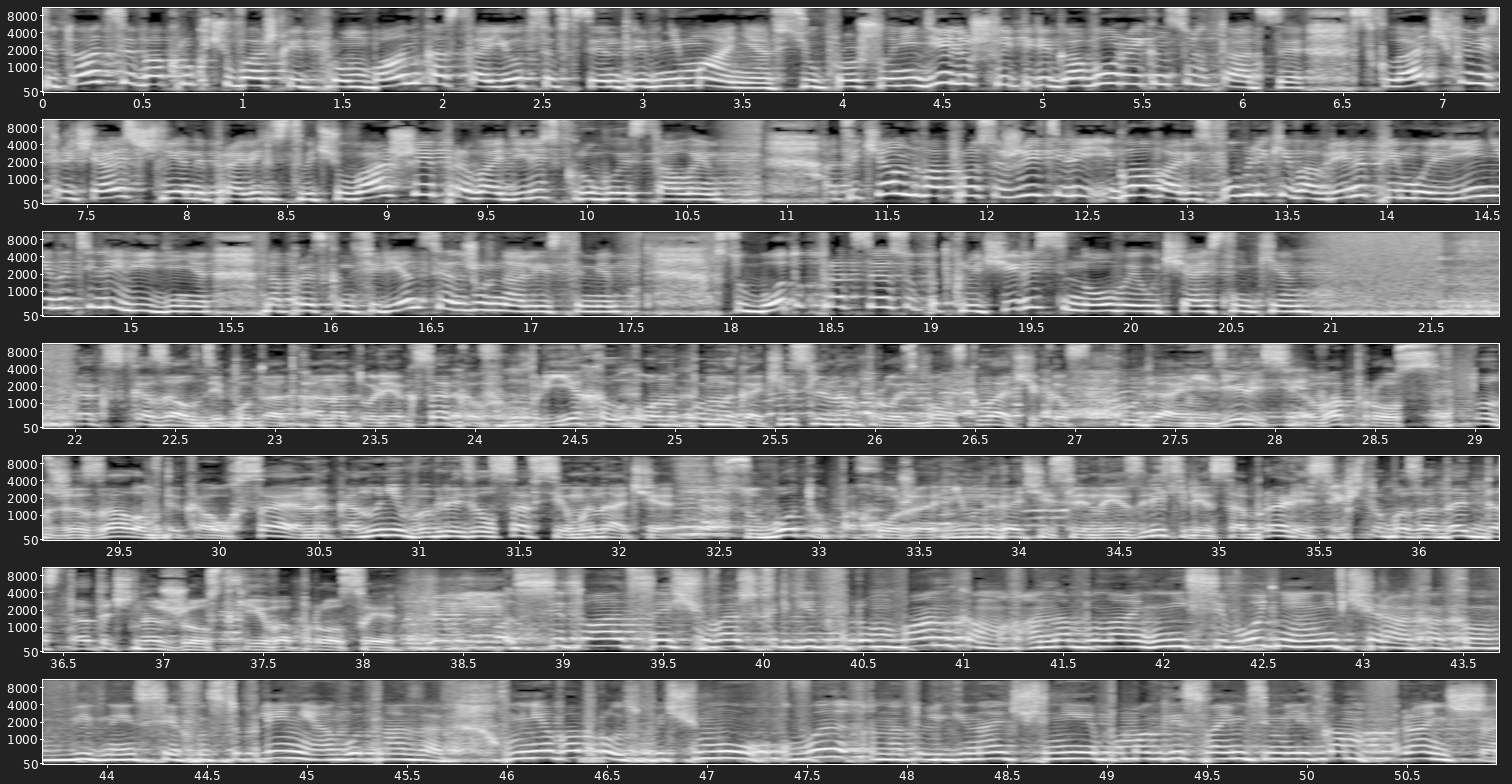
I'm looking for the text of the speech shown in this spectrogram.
Ситуация вокруг Чувашкредпромбанка остается в центре внимания. Всю прошлую неделю шли переговоры и консультации. С вкладчиками встречались члены правительства Чувашии, проводились круглые столы. Отвечал на вопросы жителей и глава республики во время прямой линии на телевидении на пресс-конференции с журналистами. В субботу к процессу подключились новые участники. Как сказал депутат Анатолий Аксаков, приехал он по многочисленным просьбам вкладчиков. Куда они делись – вопрос. Тот же зал в ДК Ухсая накануне выглядел совсем иначе. В субботу, похоже, немногочисленные зрители собрались, чтобы задать достаточно жесткие вопросы. Ситуация с Чувашкредитпромбанком, она была не сегодня и не вчера, как видно из всех выступлений, а год назад. У меня вопрос, почему вы, Анатолий Геннадьевич, не помогли своим землякам раньше?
